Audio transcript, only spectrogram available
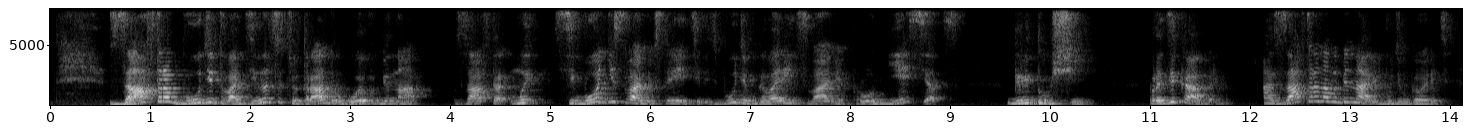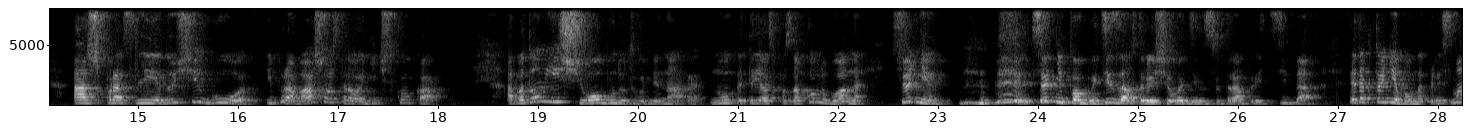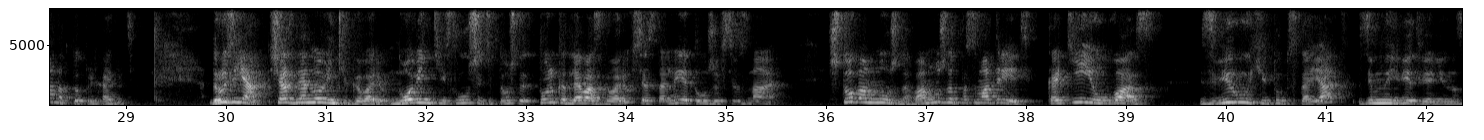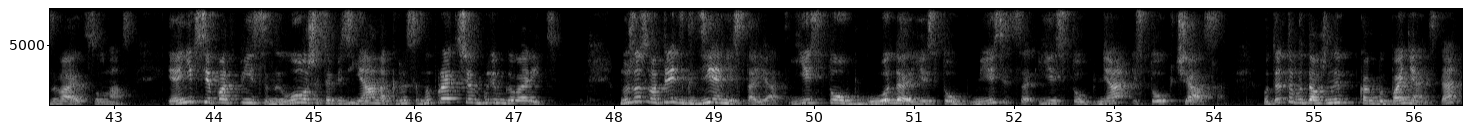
Завтра будет в 11 утра другой вебинар. Завтра мы сегодня с вами встретились будем говорить с вами про месяц грядущий про декабрь. А завтра на вебинаре будем говорить аж про следующий год и про вашу астрологическую карту. А потом еще будут вебинары. Ну это я вас познакомлю. Главное сегодня сегодня побыть и завтра еще в 11 утра прийти да. Это кто не был на талисманах кто приходить. Друзья сейчас для новеньких говорю. Новенькие слушайте потому что только для вас говорю все остальные это уже все знают. Что вам нужно? Вам нужно посмотреть какие у вас зверухи тут стоят земные ветви они называются у нас и они все подписаны. Лошадь обезьяна крыса. Мы про это сейчас будем говорить нужно смотреть где они стоят. Есть столб года есть столб месяца есть столб дня и столб часа. Вот это вы должны как бы понять да?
